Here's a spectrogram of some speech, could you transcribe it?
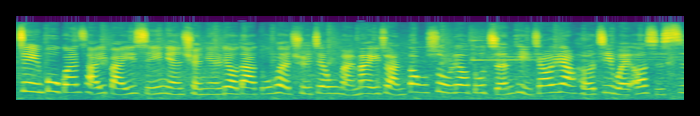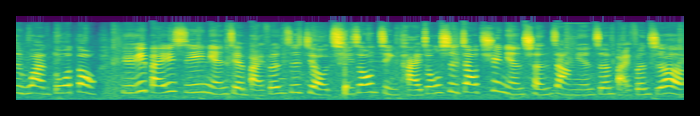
进一步观察，一百一十一年全年六大都会区建物买卖已转栋数，六都整体交易量合计为二十四万多栋，与一百一十一年减百分之九。其中仅台中市较去年成长，年增百分之二，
